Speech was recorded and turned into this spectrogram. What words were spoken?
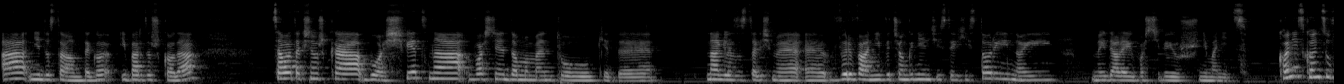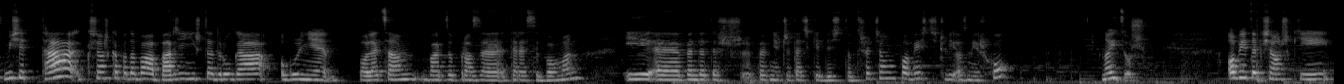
A nie dostałam tego i bardzo szkoda. Cała ta książka była świetna właśnie do momentu, kiedy nagle zostaliśmy e, wyrwani, wyciągnięci z tej historii, no i, no i dalej właściwie już nie ma nic. Koniec końców mi się ta książka podobała bardziej niż ta druga. Ogólnie polecam bardzo prozę Teresy Bowman i e, będę też pewnie czytać kiedyś tą trzecią powieść, czyli o zmierzchu. No i cóż, obie te książki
